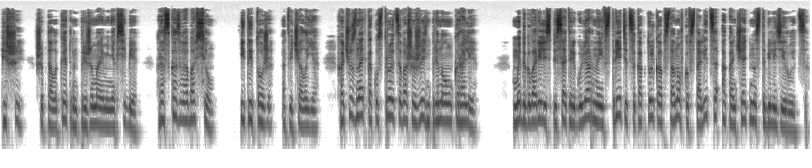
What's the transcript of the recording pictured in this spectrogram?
«Пиши», — шептала Кэтрин, прижимая меня к себе. «Рассказывай обо всем». «И ты тоже», — отвечала я. «Хочу знать, как устроится ваша жизнь при новом короле. Мы договорились писать регулярно и встретиться, как только обстановка в столице окончательно стабилизируется.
